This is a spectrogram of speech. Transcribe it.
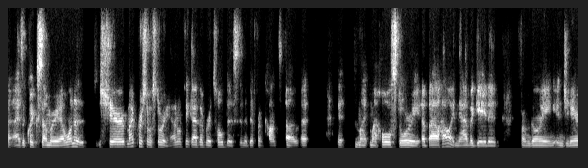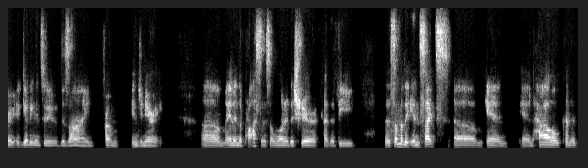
as a quick summary, I want to share my personal story. I don't think I've ever told this in a different context, uh, it, my, my whole story about how I navigated from going engineering, getting into design from engineering. Um, and in the process, I wanted to share kind of the, some of the insights um, and and how kind of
